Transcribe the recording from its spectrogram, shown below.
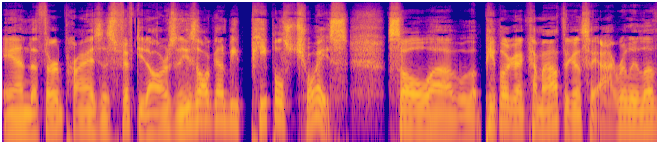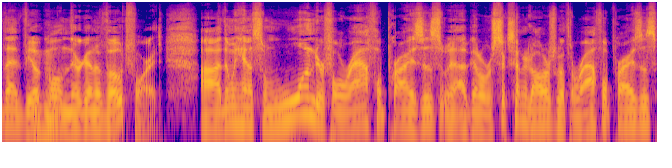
and the third prize is fifty dollars. And these are all going to be people's choice. So uh, people are going to come out. They're going to say, "I really love that vehicle," and they're going to vote for it. Uh, then we have some wonderful raffle prizes. I've got over six hundred dollars worth of raffle prizes.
